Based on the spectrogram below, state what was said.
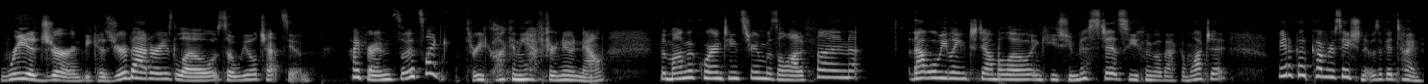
re-adjourn because your battery's low, so we will chat soon. Hi friends, so it's like 3 o'clock in the afternoon now. The manga quarantine stream was a lot of fun. That will be linked down below in case you missed it so you can go back and watch it. We had a good conversation. It was a good time.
